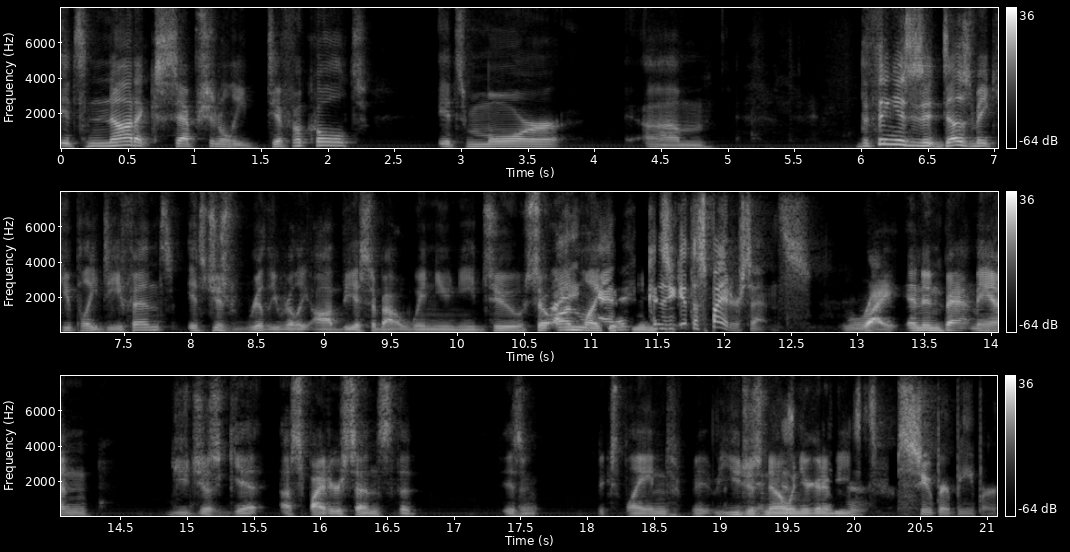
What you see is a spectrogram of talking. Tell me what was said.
it's not exceptionally difficult. It's more. Um, the thing is, is it does make you play defense. It's just really, really obvious about when you need to. So unlike because you get the spider sense. Right. And in Batman, you just get a spider sense that isn't explained. You just know when you're going to be. Super beeper.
